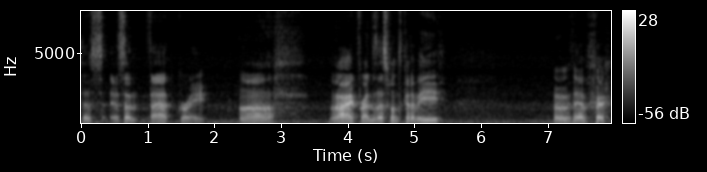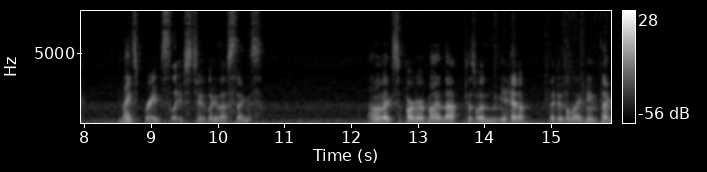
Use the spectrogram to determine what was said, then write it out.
This isn't that great. Alright, friends, this one's gonna be... Ooh, they have nice braid sleeves, too. Look at those things. I'm a big supporter of mine, though, because when you hit them, they do the lightning thing.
